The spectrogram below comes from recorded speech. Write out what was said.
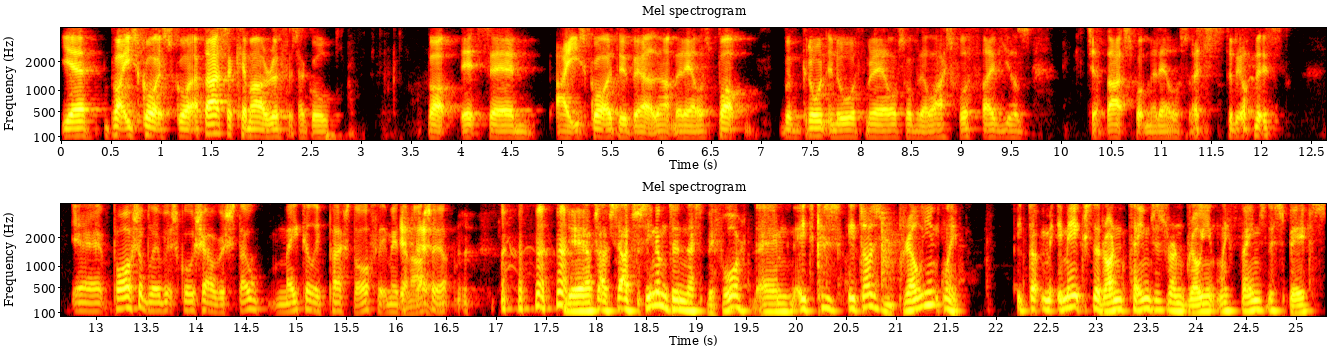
yeah, but he's got to score. If that's a Kemar Roofe, it's a goal. But it's um, aye, he's got to do better than that, Morelos. But we've grown to know with Morelos over the last four or five years just that's what Morelos is, to be honest. Yeah, possibly, but Scotia was still mightily pissed off that he made an ass of it. yeah, I've, I've, I've, seen him doing this before. Um, because he does brilliantly. He, do, he makes the run times his run brilliantly, finds the space,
